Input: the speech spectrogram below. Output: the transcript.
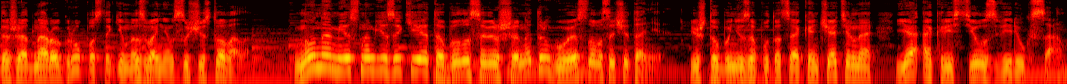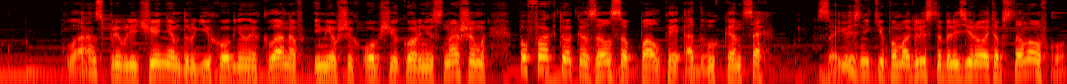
даже одна рок-группа с таким названием существовала. Но на местном языке это было совершенно другое словосочетание, и чтобы не запутаться окончательно, я окрестил зверюк сам. План с привлечением других огненных кланов, имевших общие корни с нашим, по факту оказался палкой о двух концах. Союзники помогли стабилизировать обстановку,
